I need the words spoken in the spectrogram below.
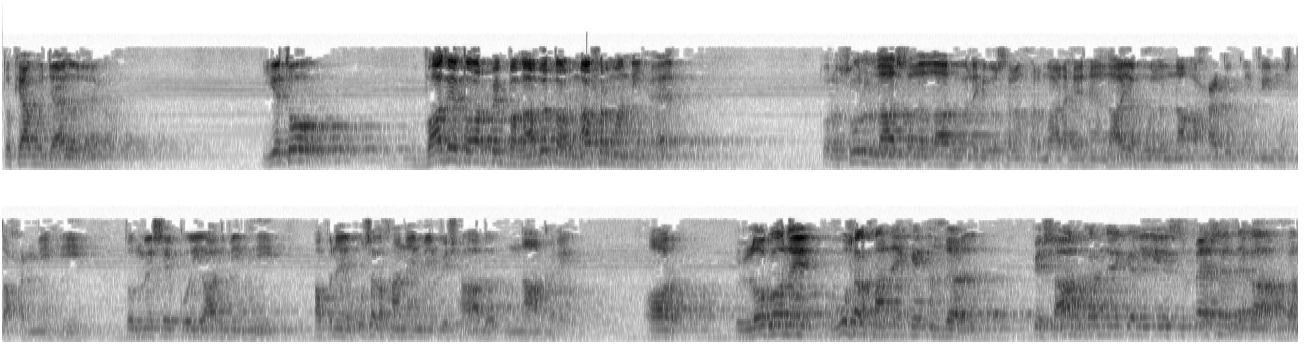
تو کیا وہ جائز ہو جائے گا؟ یہ تو واضح طور پہ بغاوت اور نافرمانی ہے۔ تو رسول اللہ صلی اللہ علیہ وسلم فرما رہے ہیں، لا یبول اللہ احدکم فی مستحمی ہی تم میں سے کوئی آدمی بھی اپنے غسل خانے میں پیشاب نہ کرے۔ اور لوگوں نے غسل خانے کے اندر پیشاب کرنے کے لیے اسپیشل جگہ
